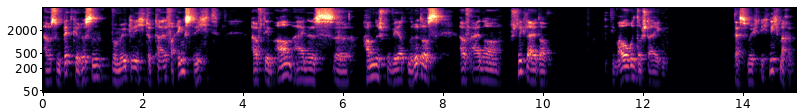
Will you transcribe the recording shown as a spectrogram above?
aus dem Bett gerissen, womöglich total verängstigt, auf dem Arm eines äh, harnisch bewährten Ritters auf einer Strickleiter die Mauer runtersteigen. Das möchte ich nicht machen.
